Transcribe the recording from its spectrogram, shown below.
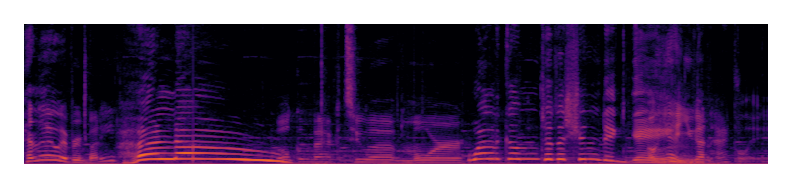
Hello, everybody. Hello! Welcome back to uh, more. Welcome to the Shindig game. Oh yeah, you got an accolade.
